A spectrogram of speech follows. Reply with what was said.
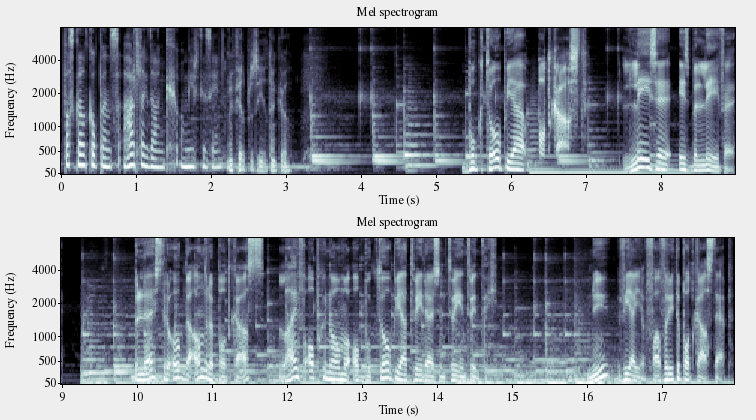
Pascal Koppens, hartelijk dank om hier te zijn. Met veel plezier, dank u wel. Boektopia podcast. Lezen is beleven. Beluister ook de andere podcasts live opgenomen op Boektopia 2022. Nu via je favoriete podcast-app.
